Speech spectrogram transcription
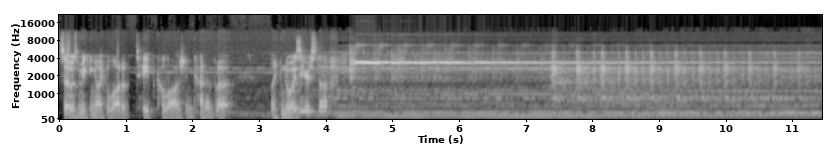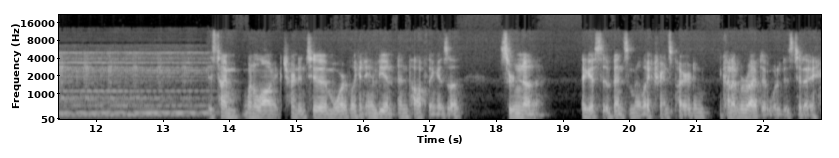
So I was making like a lot of tape collage and kind of uh, like noisier stuff. As time went along, it turned into more of like an ambient and pop thing as a certain uh, I guess, events in my life transpired and it kind of arrived at what it is today.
